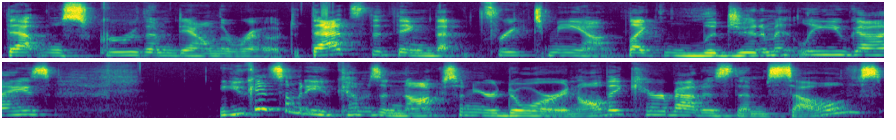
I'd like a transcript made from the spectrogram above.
that will screw them down the road. That's the thing that freaked me out. Like, legitimately, you guys, you get somebody who comes and knocks on your door and all they care about is themselves,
